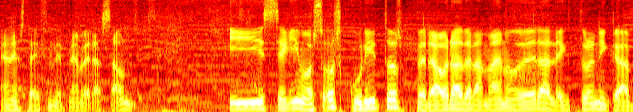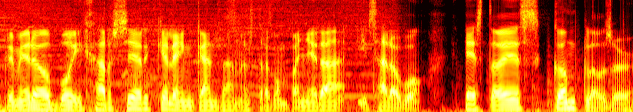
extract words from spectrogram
en esta edición de Primavera Sound. Y seguimos oscuritos, pero ahora de la mano de la electrónica. Primero Boy Harsher, que le encanta a nuestra compañera Isarobo. Esto es Come Closer.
